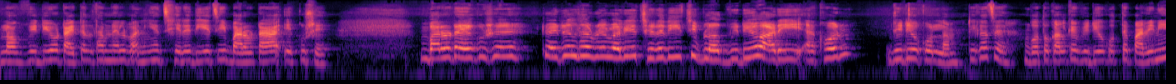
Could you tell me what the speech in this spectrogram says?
ব্লগ ভিডিও টাইটেল থামনেল বানিয়ে ছেড়ে দিয়েছি বারোটা একুশে। বারোটা একুশে টাইটেল থামনেল বানিয়ে ছেড়ে দিয়েছি ব্লগ ভিডিও আর এই এখন ভিডিও করলাম, ঠিক আছে? গতকালকে ভিডিও করতে পারিনি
